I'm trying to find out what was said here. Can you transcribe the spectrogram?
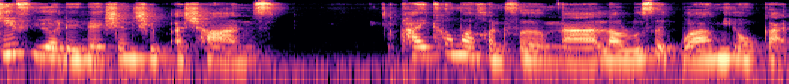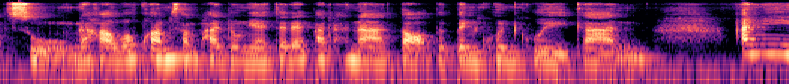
give your relationship a chance ไพ่เข้ามาคอนเฟิร์มนะ เรารู้สึกว่ามีโอกาสสูงนะคะ ว่าความสัมพันธ์ตรงนี้จะได้พัฒนาต่อไปเป็นคนคุยกัน อันนี้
